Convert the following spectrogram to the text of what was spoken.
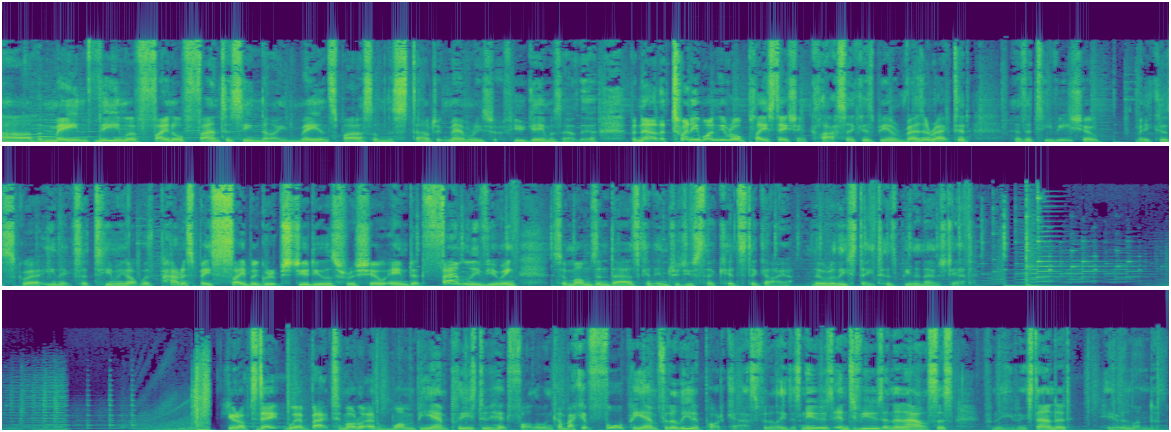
Ah, the main theme of Final Fantasy IX may inspire some nostalgic memories for a few gamers out there. But now the 21 year old PlayStation classic is being resurrected as a TV show. Makers Square Enix are teaming up with Paris based Cyber Group Studios for a show aimed at family viewing so mums and dads can introduce their kids to Gaia. No release date has been announced yet. You're up to date. We're back tomorrow at 1 pm. Please do hit follow and come back at 4 pm for the Leader podcast for the latest news, interviews, and analysis from the Evening Standard here in London.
